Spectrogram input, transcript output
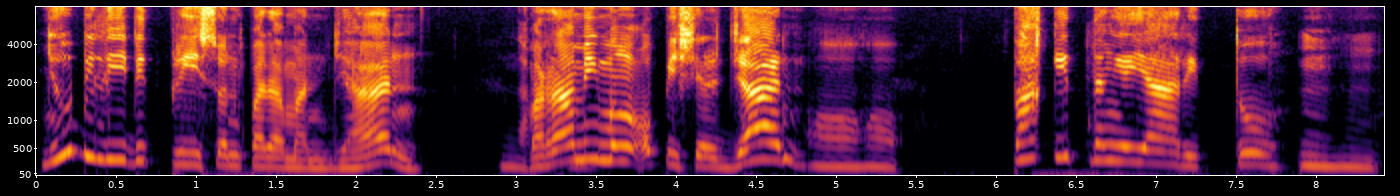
New Bilibid Prison pa naman dyan. Naku. Maraming mga official dyan. Oho. Bakit nangyayari to? Mhm.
